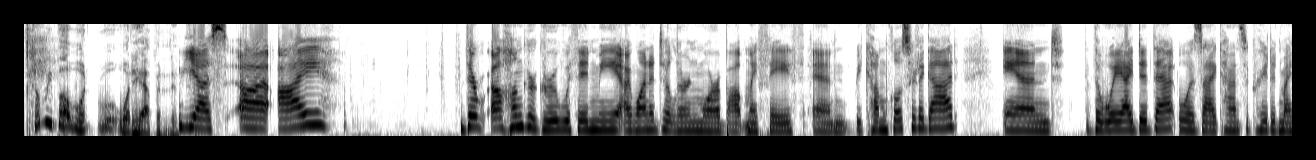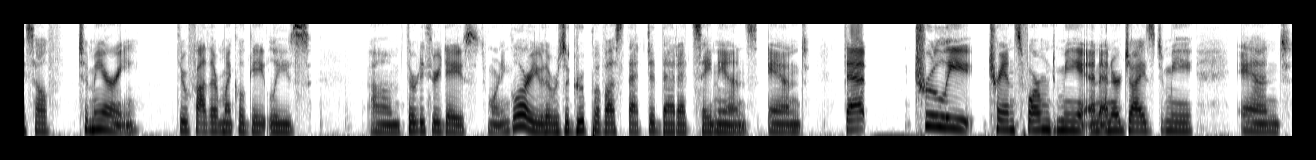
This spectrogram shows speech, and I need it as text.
Tell me about what what happened. Yes, uh, I there a hunger grew within me. I wanted to learn more about my faith and become closer to God. And the way I did that was I consecrated myself to Mary through Father Michael Gaitley's um, 33 Days to Morning Glory. There was a group of us that did that at St. Anne's, and that truly transformed me and energized me and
